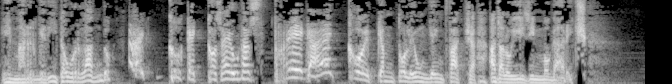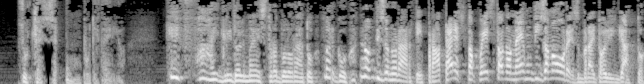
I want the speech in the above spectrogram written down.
e Margherita urlando Ecco che cos'è una strega, ecco! e piantò le unghie in faccia ad Aloisi Mogaric. Successe un putiferio. Che fai? gridò il maestro addolorato. Margot, non disonorarti. Protesto, questo non è un disonore, sbraitò il gatto.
